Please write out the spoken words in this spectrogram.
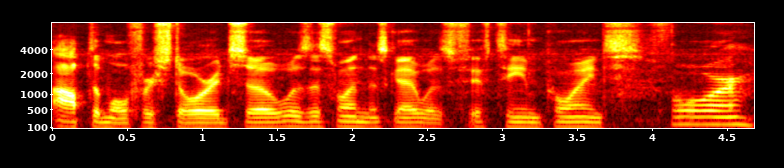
optimal for storage. So was this one? This guy was 15.4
